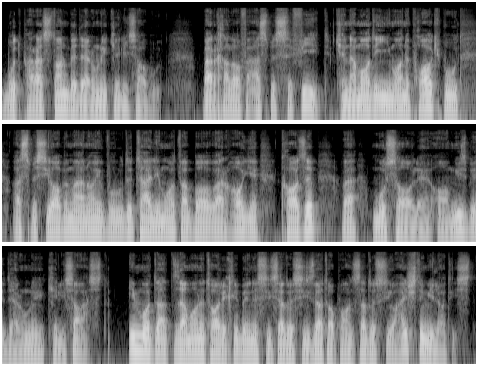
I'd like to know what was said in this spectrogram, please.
بودپرستان به درون کلیسا بود. برخلاف اسب سفید که نماد ایمان پاک بود اسب سیاه به معنای ورود تعلیمات و باورهای کاذب و مصالح آمیز به درون کلیسا است. این مدت زمان تاریخی بین 313 تا 538 میلادی است.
